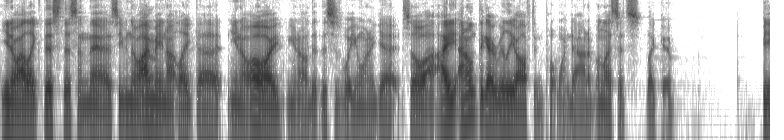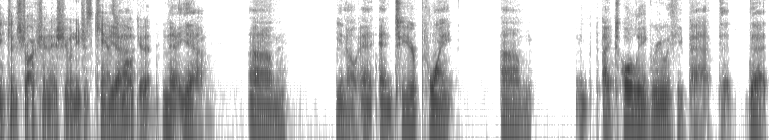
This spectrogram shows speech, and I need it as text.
you know, I like this, this, and this, even though I may not like that, you know, oh, I, you know, th- this is what you want to get. So I, I don't think I really often put one down unless it's like a big construction issue and you just can't Yeah. smoke it. Yeah. Um, you know, and, and to your point, um, I totally agree with you, Pat, that, that,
